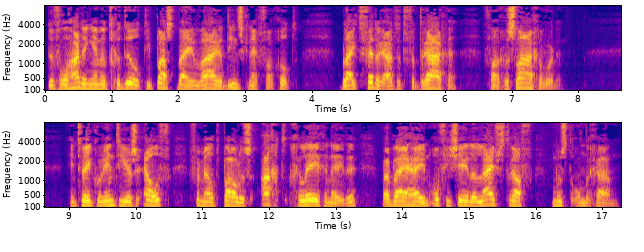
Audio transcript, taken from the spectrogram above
De volharding en het geduld die past bij een ware dienstknecht van God, blijkt verder uit het verdragen van geslagen worden. In 2 Korintiërs 11 vermeldt Paulus acht gelegenheden waarbij hij een officiële lijfstraf moest ondergaan.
